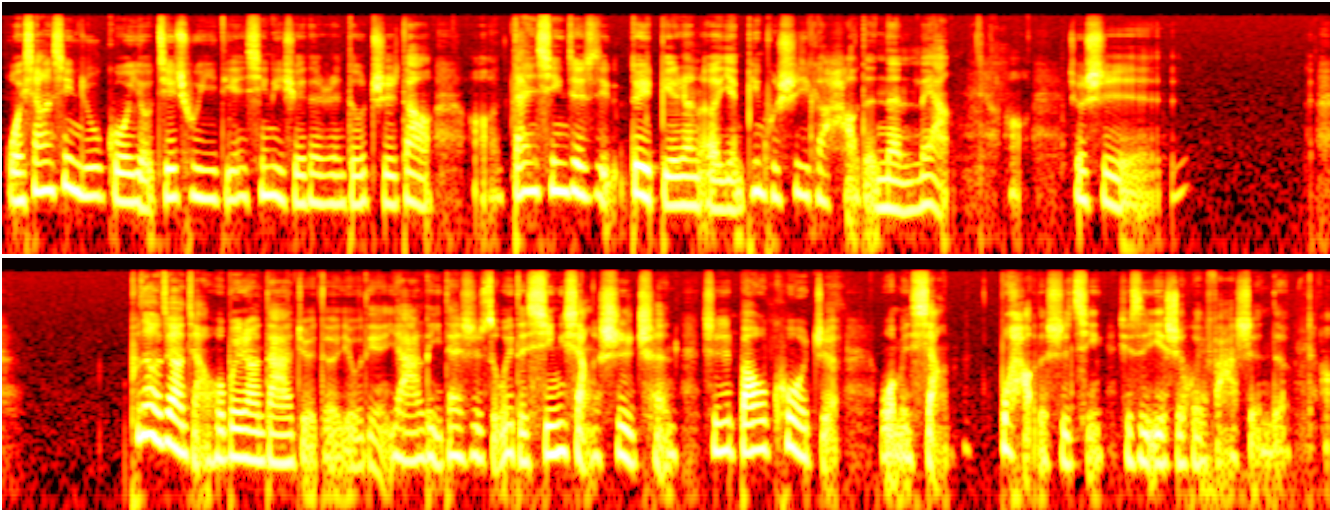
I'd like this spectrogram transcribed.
我相信，如果有接触一点心理学的人都知道啊，担心这是对别人而言并不是一个好的能量。啊，就是。不知道这样讲会不会让大家觉得有点压力？但是所谓的心想事成，其实包括着我们想不好的事情，其实也是会发生的。好，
